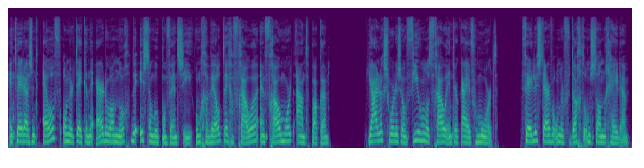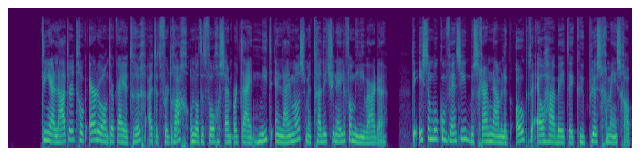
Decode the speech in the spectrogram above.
In 2011 ondertekende Erdogan nog de Istanbul-conventie om geweld tegen vrouwen en vrouwenmoord aan te pakken. Jaarlijks worden zo'n 400 vrouwen in Turkije vermoord. Velen sterven onder verdachte omstandigheden. Tien jaar later trok Erdogan Turkije terug uit het verdrag omdat het volgens zijn partij niet in lijn was met traditionele familiewaarden. De Istanbul-conventie beschermt namelijk ook de LHBTQ-gemeenschap.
